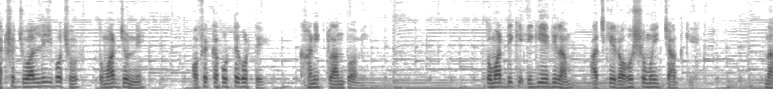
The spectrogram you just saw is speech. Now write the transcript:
একশো চুয়াল্লিশ বছর তোমার জন্যে অপেক্ষা করতে করতে খানিক ক্লান্ত আমি। তোমার দিকে এগিয়ে দিলাম আজকে রহস্যময়ী চাঁদকে। না,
